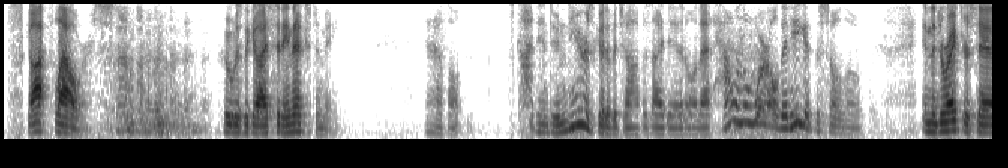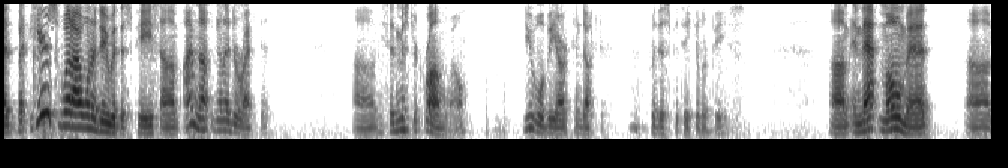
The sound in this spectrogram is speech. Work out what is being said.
Scott Flowers, who was the guy sitting next to me. And I thought, Scott didn't do near as good of a job as I did on that. How in the world did he get the solo? And the director said, But here's what I want to do with this piece. Um, I'm not going to direct it. Um, he said, Mr. Cromwell, you will be our conductor for this particular piece. Um, in that moment, uh,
